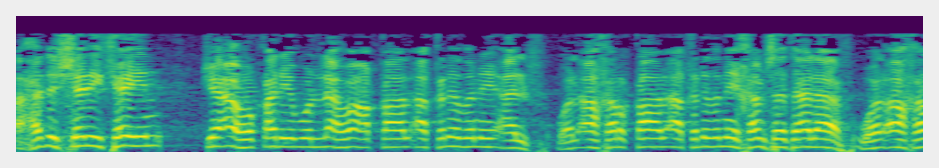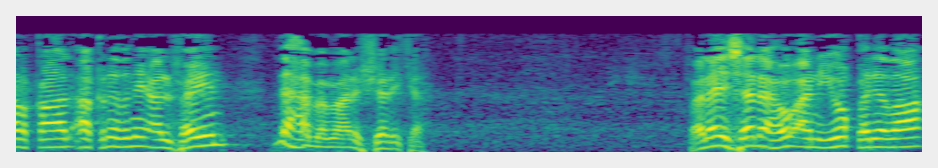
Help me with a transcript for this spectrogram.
أحد الشريكين جاءه قريب له وقال أقرضني ألف والآخر قال أقرضني خمسة آلاف والآخر قال أقرضني ألفين ذهب مال الشركة. فليس له أن يقرض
